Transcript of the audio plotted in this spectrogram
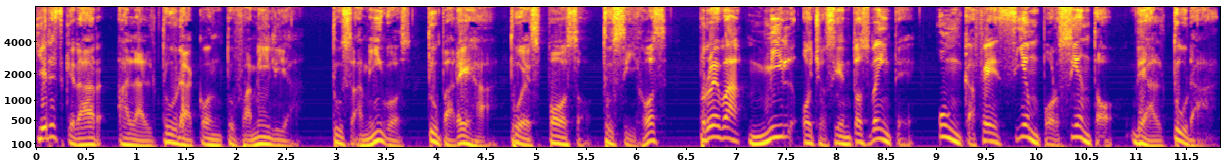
¿Quieres quedar a la altura con tu familia, tus amigos, tu pareja, tu esposo, tus hijos? Prueba 1820, un café 100% de altura.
